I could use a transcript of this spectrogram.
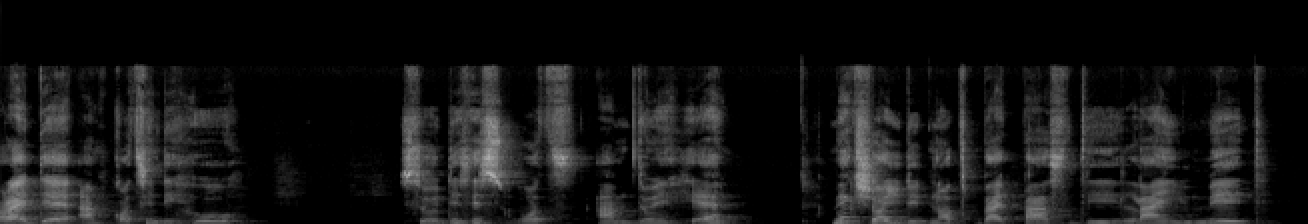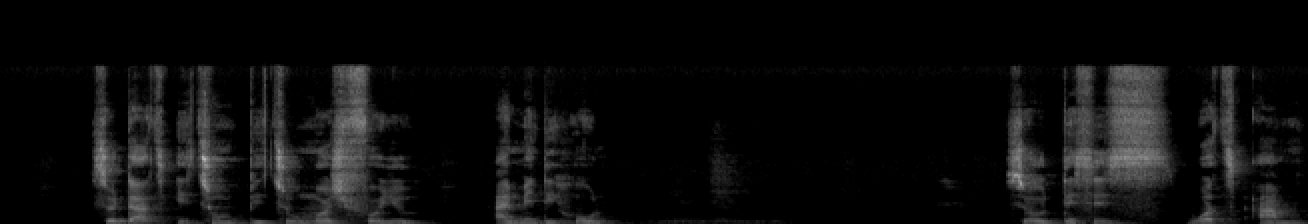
all right there i'm cutting the hole so this is what i'm doing here. Make sure you did not bypass the line you made so that it won't be too much for you. I mean the hole. So this is what i'm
